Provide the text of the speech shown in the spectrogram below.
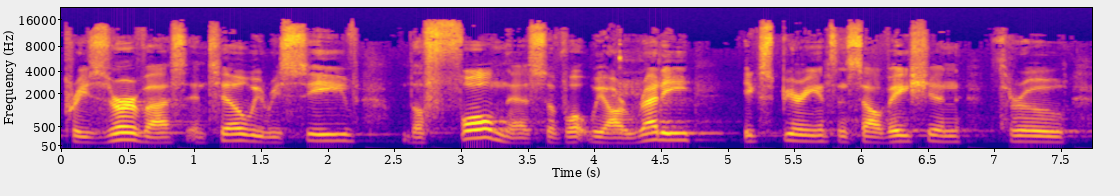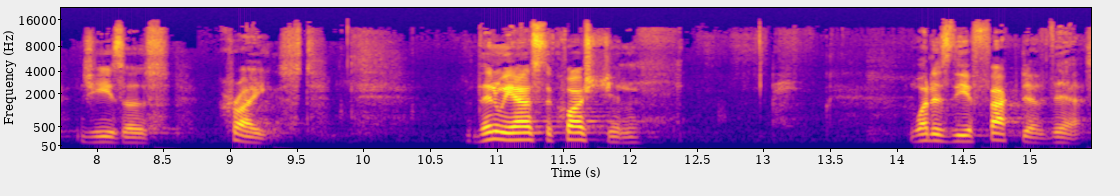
preserve us until we receive the fullness of what we already experience in salvation through Jesus Christ. Then we ask the question what is the effect of this?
